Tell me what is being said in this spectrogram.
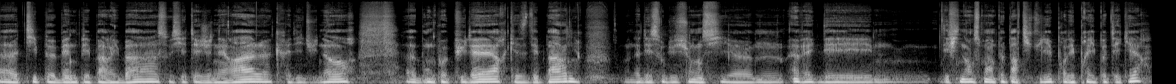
euh, type BNP Paribas, Société Générale, Crédit du Nord, euh, Banque Populaire, Caisse d'épargne. On a des solutions aussi euh, avec des des financements un peu particuliers pour des prêts hypothécaires.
